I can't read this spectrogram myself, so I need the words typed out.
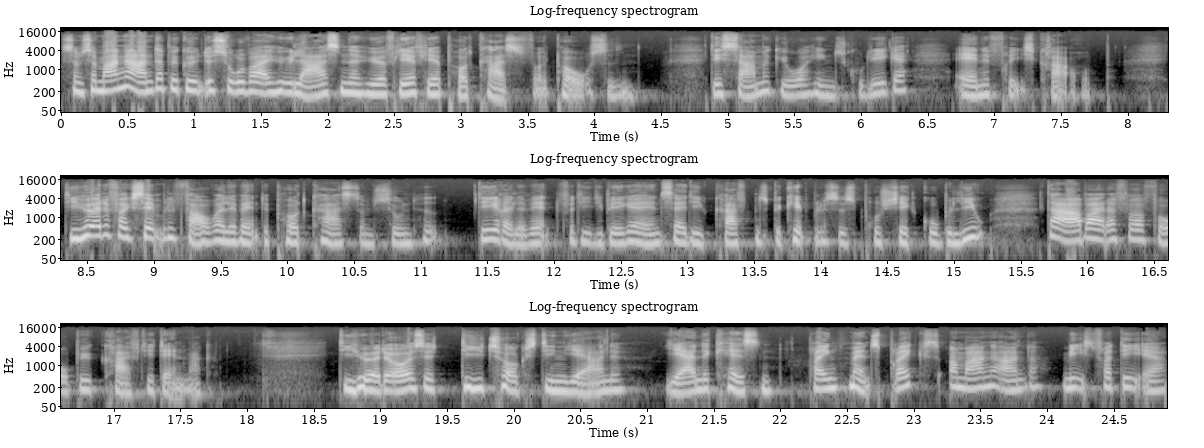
Som så mange andre begyndte Solvej Høgh Larsen at høre flere og flere podcasts for et par år siden. Det samme gjorde hendes kollega Anne Friis Krarup. De hørte for eksempel fagrelevante podcasts om sundhed. Det er relevant, fordi de begge er ansat i kræftens bekæmpelsesprojekt Gruppe Liv, der arbejder for at forebygge kræft i Danmark. De hørte også Detox Din Hjerne, Hjernekassen, Brinkmans Brix og mange andre, mest fra DR,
